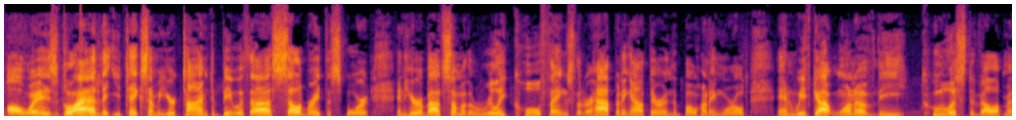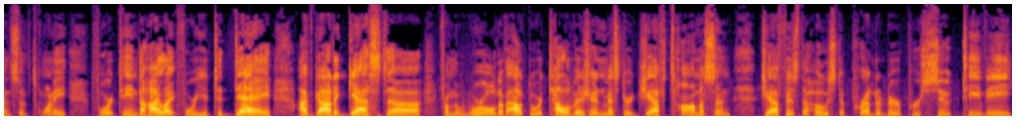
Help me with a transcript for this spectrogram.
always glad that you take some of your time to be with us, celebrate the sport, and hear about some of the really cool things that are happening out there in the bow hunting world. And we've got one of the coolest developments of 2014 to highlight for you today. I've got a guest uh, from the world of outdoor television, Mr. Jeff Thomason. Jeff is the host of Predator Pursuit TV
